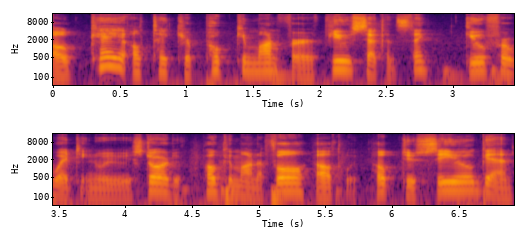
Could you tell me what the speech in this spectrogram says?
Okay, I'll take your Pokemon for a few seconds. Thank you for waiting. We restored your Pokemon to full health. We hope to see you again.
